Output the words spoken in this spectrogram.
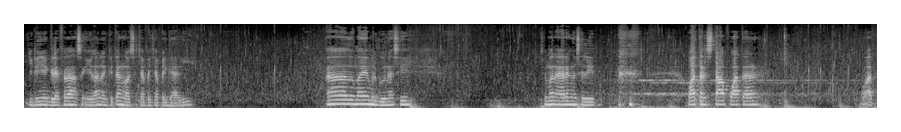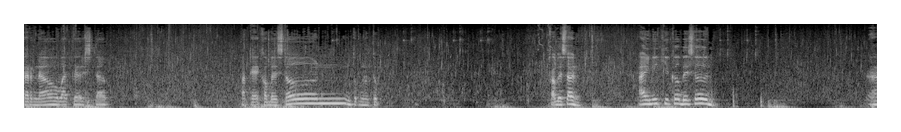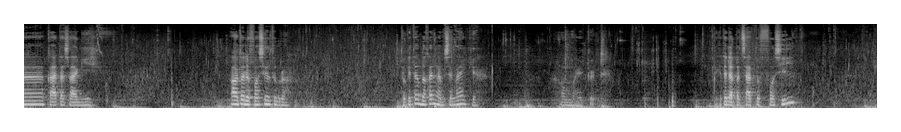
Jadinya gravel langsung hilang dan kita nggak usah capek-capek gali. Ah, lumayan berguna sih. Cuman airnya ngeselin. water stop, water. Water no, water stop. Pakai cobblestone untuk menutup cobblestone. I need you cobblestone. Uh, ke atas lagi. Oh, tuh ada fosil tuh, bro. Tuh kita bahkan nggak bisa naik ya. Oh my god. Kita dapat satu fosil.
